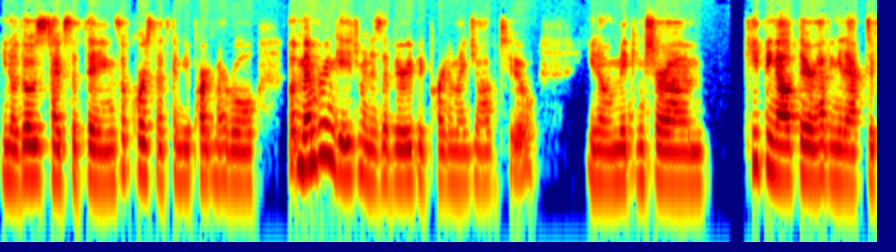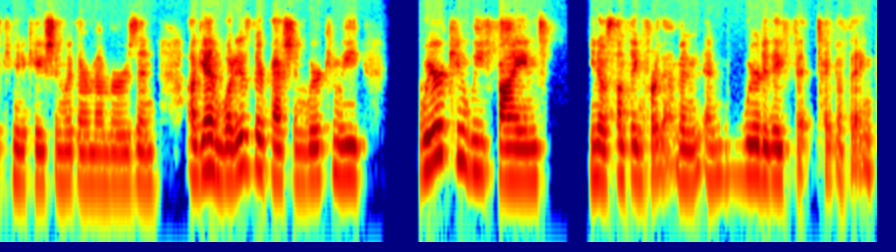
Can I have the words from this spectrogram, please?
you know, those types of things. Of course, that's going to be a part of my role. But member engagement is a very big part of my job too. You know, making sure I'm keeping out there having an active communication with our members. And again what is their passion? Where can we where can we find you know something for them and and where do they fit type of thing?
